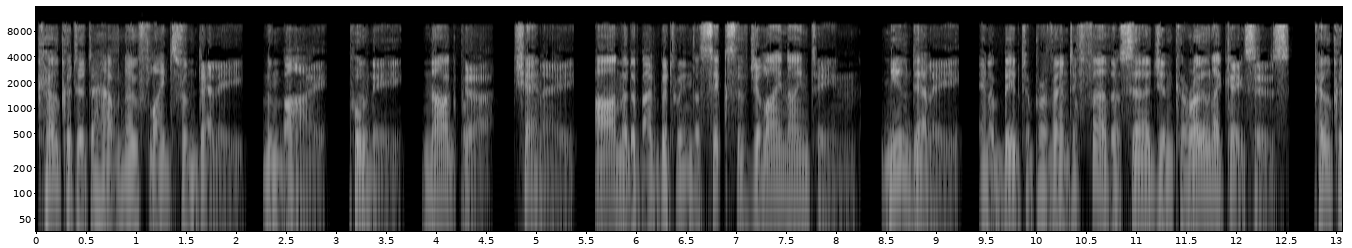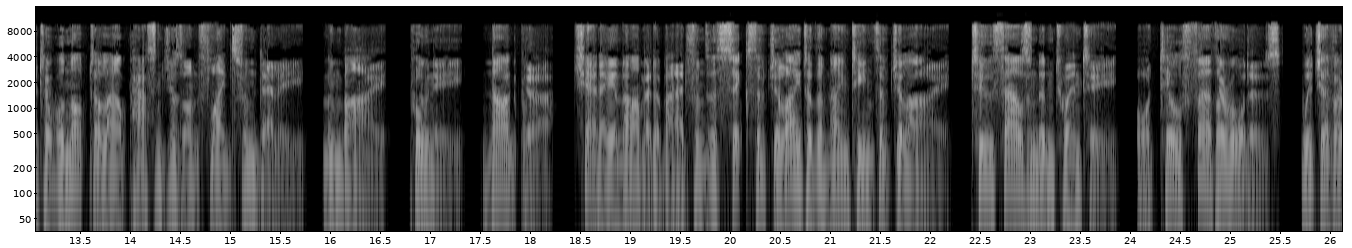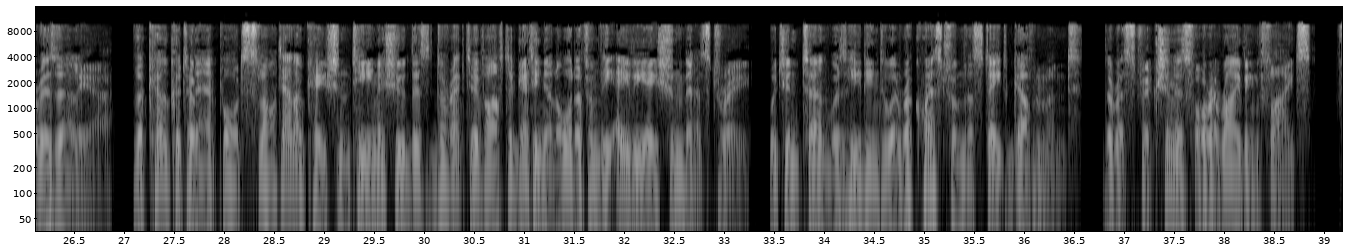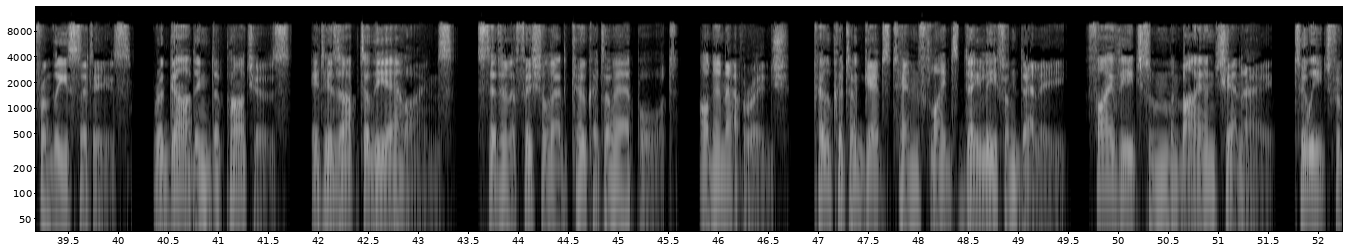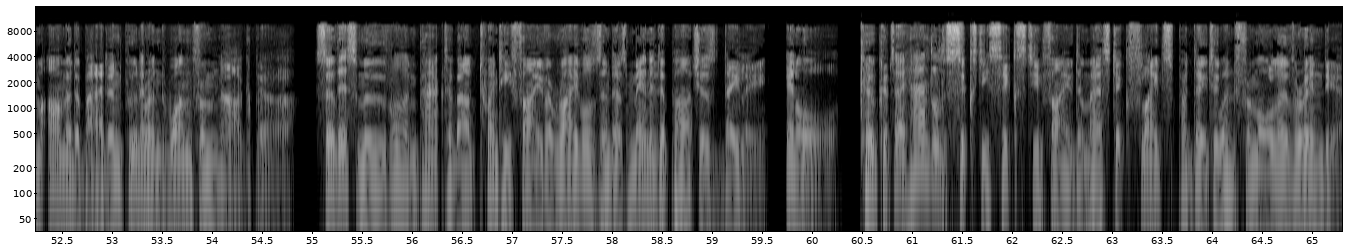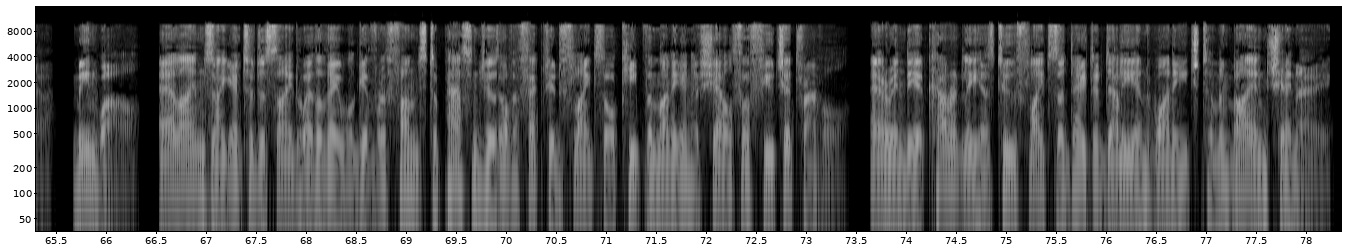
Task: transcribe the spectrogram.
Kolkata to have no flights from Delhi, Mumbai, Pune, Nagpur, Chennai, Ahmedabad between the 6th of July 19, New Delhi, in a bid to prevent a further surge in corona cases, Kolkata will not allow passengers on flights from Delhi, Mumbai, Pune, Nagpur, Chennai and Ahmedabad from the 6th of July to the 19th of July, 2020, or till further orders, whichever is earlier. The Kolkata Airport slot allocation team issued this directive after getting an order from the Aviation Ministry, which in turn was heeding to a request from the state government. The restriction is for arriving flights from these cities. Regarding departures, it is up to the airlines, said an official at Kolkata Airport. On an average, Kolkata gets 10 flights daily from Delhi, 5 each from Mumbai and Chennai, 2 each from Ahmedabad and Pune and 1 from Nagpur. So this move will impact about 25 arrivals and as many departures daily. In all, Kolkata handles 60-65 domestic flights per day to and from all over India. Meanwhile, airlines are yet to decide whether they will give refunds to passengers of affected flights or keep the money in a shell for future travel. Air India currently has two flights a day to Delhi and one each to Mumbai and Chennai.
